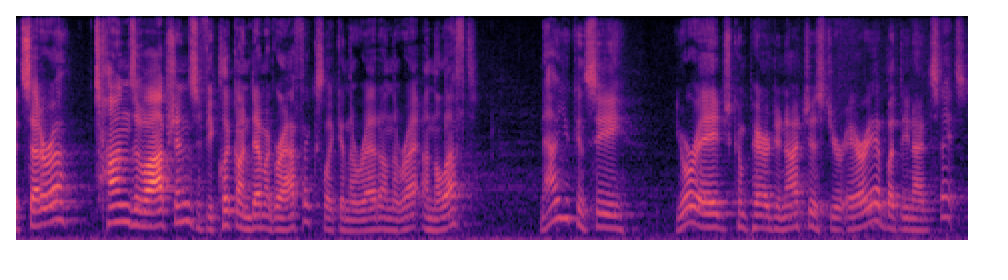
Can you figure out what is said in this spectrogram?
Etc. Tons of options. If you click on demographics, like in the red on the, right, on the left, now you can see your age compared to not just your area, but the United States.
